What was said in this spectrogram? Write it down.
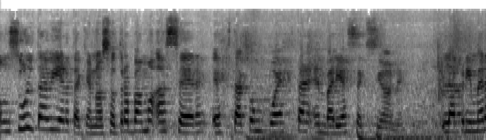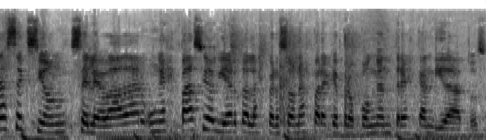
Consulta abierta que nosotros vamos a hacer está compuesta en varias secciones. La primera sección se le va a dar un espacio abierto a las personas para que propongan tres candidatos.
